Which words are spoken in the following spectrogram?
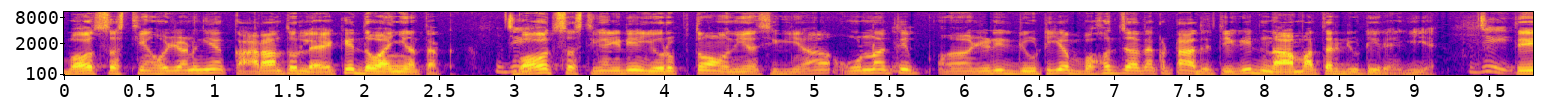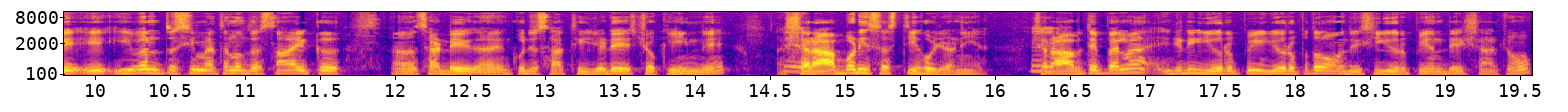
ਬਹੁਤ ਸਸਤੀਆਂ ਹੋ ਜਾਣਗੀਆਂ ਕਾਰਾਂ ਤੋਂ ਲੈ ਕੇ ਦਵਾਈਆਂ ਤੱਕ। ਬਹੁਤ ਸਸਤੀਆਂ ਜਿਹੜੀਆਂ ਯੂਰਪ ਤੋਂ ਆਉਂਦੀਆਂ ਸੀਗੀਆਂ ਉਹਨਾਂ ਤੇ ਜਿਹੜੀ ਡਿਊਟੀ ਆ ਬਹੁਤ ਜ਼ਿਆਦਾ ਘਟਾ ਦਿੱਤੀ ਗਈ ਨਾਮਾਤਰ ਡਿਊਟੀ ਰਹਿ ਗਈ ਹੈ। ਤੇ ਈਵਨ ਤੁਸੀਂ ਮੈਂ ਤੁਹਾਨੂੰ ਦੱਸਾਂ ਇੱਕ ਸਾਡੇ ਕੁਝ ਸਾਥੀ ਜਿਹੜੇ ਸ਼ੌਕੀਨ ਨੇ ਸ਼ਰਾਬ ਬੜੀ ਸਸਤੀ ਹੋ ਜਾਣੀ ਹੈ। ਸ਼ਰਾਬ ਤੇ ਪਹਿਲਾਂ ਜਿਹੜੀ ਯੂਰਪੀ ਯੂਰਪ ਤੋਂ ਆਉਂਦੀ ਸੀ ਯੂਰਪੀਅਨ ਦੇਸ਼ਾਂ ਚੋਂ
